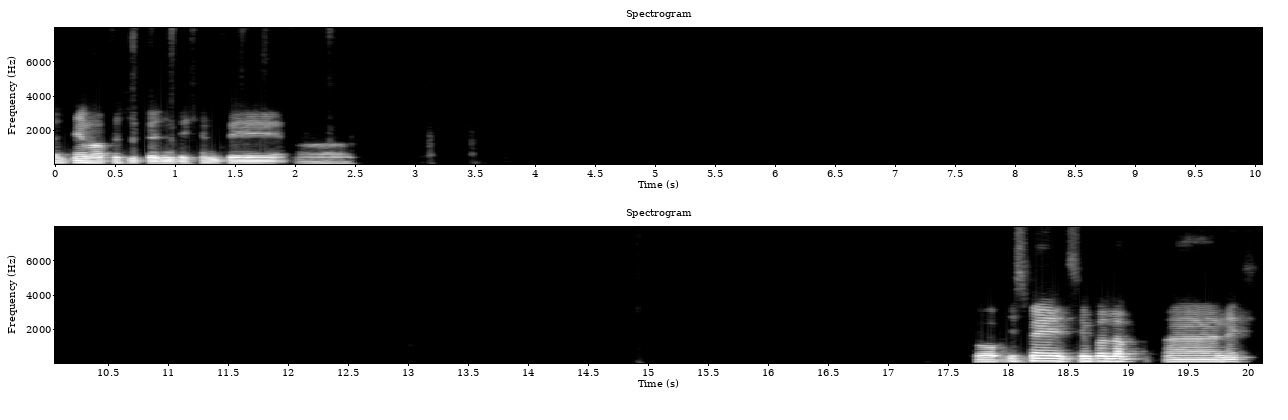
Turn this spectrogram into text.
चलते हैं वापस प्रेजेंटेशन पे और तो इसमें सिंपल अब नेक्स्ट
